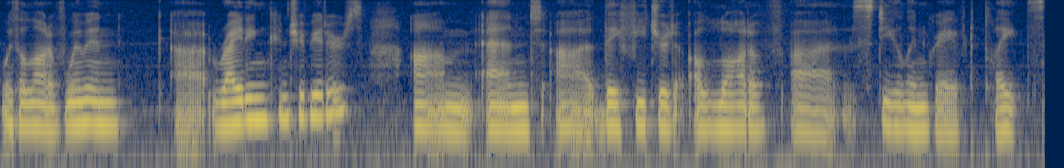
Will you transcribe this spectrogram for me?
with a lot of women uh, writing contributors, um, and uh, they featured a lot of uh, steel engraved plates.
